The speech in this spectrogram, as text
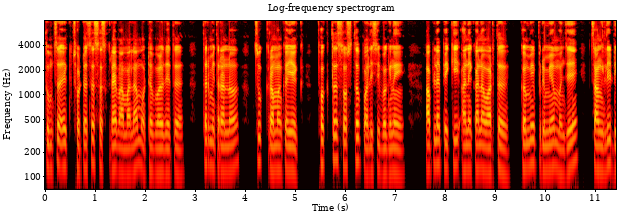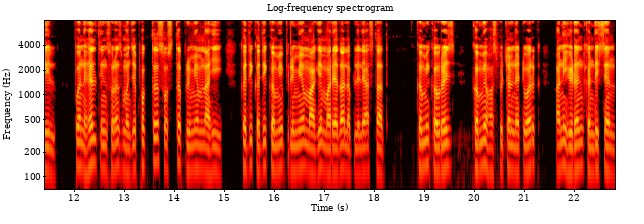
तुमचं एक छोटंसं सबस्क्राईब आम्हाला मोठं बळ देतं. तर मित्रांनो चूक क्रमांक एक फक्त स्वस्त पॉलिसी बघणे. आपल्यापैकी अनेकांना वाटतं कमी प्रीमियम म्हणजे चांगली डील पण हेल्थ इन्शुरन्स म्हणजे फक्त स्वस्त प्रीमियम नाही. कधी कधी कमी प्रीमियम मागे मर्यादा लपलेल्या असतात. कमी कव्हरेज कमी हॉस्पिटल नेटवर्क आणि हिडन कंडिशन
